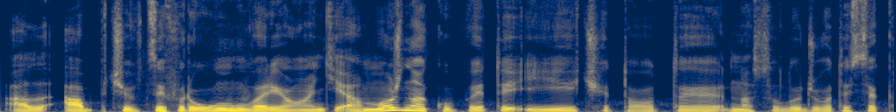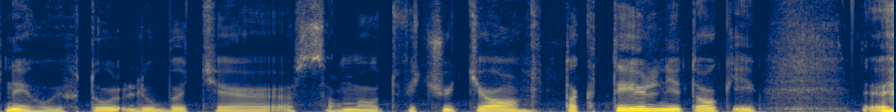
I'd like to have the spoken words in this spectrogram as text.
але а чи в цифровому варіанті. А можна купити і читати, насолоджуватися книгою. Хто любить е, саме от відчуття тактильні, так і е,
